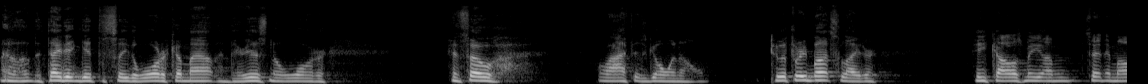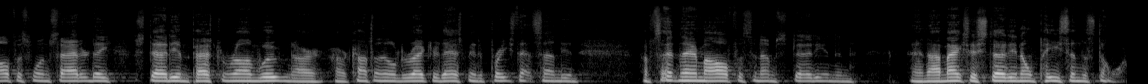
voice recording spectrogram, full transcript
uh, that they didn't get to see the water come out, and there is no water. And so life is going on. Two or three months later, he calls me. I'm sitting in my office one Saturday studying. Pastor Ron Wooten, our, our Continental Director, had asked me to preach that Sunday. And I'm sitting there in my office and I'm studying, and, and I'm actually studying on peace in the storm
